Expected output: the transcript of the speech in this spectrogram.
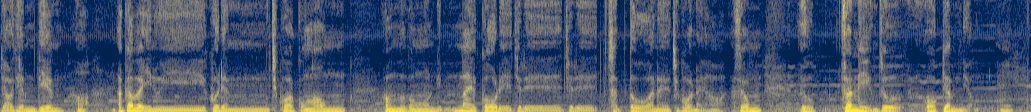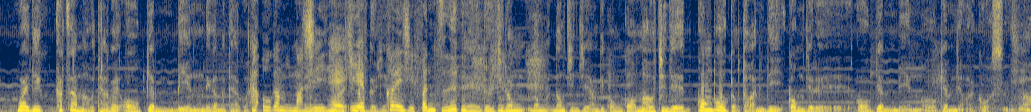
聊天钉，吼，啊，到尾因为可能一寡官方讲讲卖鼓励这个这个插刀安尼即款的吼，所以就转型做乌剑娘。嗯。我会记较早嘛有听过乌剑明，你敢有听过？啊，乌剑明嘛是嘿，伊可能是分支。嘿，都是拢拢拢真济人伫讲过，嘛有真济广播剧团伫讲即个乌剑明、乌剑娘的故事啊。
